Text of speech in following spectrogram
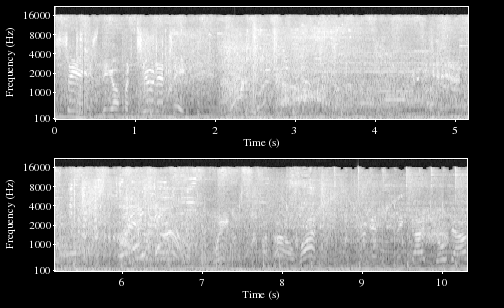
Seize the opportunity! Wait! Uh, what? You didn't think I'd go down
